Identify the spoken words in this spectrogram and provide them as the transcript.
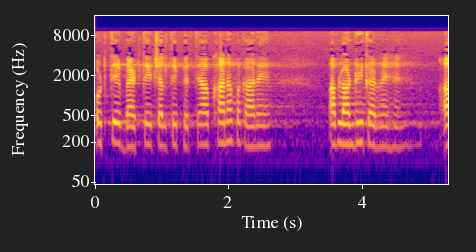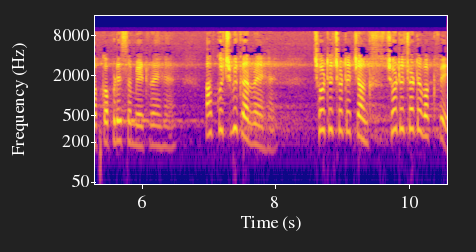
اٹھتے، بیٹھتے، چلتے پھرتے، آپ کھانا پکا رہے ہیں، آپ لانڈری کر رہے ہیں، آپ کپڑے سمیٹ رہے ہیں، آپ کچھ بھی کر رہے ہیں۔ چھوٹے چھوٹے چنکس، چھوٹے چھوٹے وقفے۔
